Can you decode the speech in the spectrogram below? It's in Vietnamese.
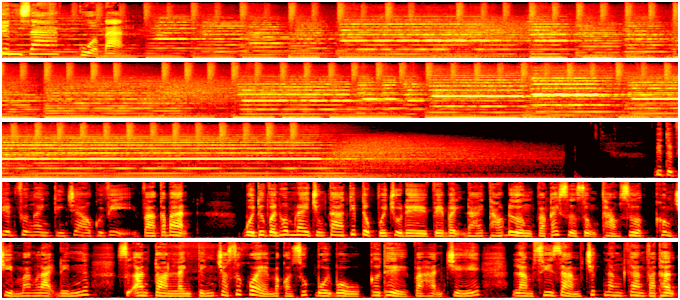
chuyên gia của bạn Biên tập viên Phương Anh kính chào quý vị và các bạn. Buổi tư vấn hôm nay chúng ta tiếp tục với chủ đề về bệnh đái tháo đường và cách sử dụng thảo dược không chỉ mang lại đến sự an toàn lành tính cho sức khỏe mà còn giúp bồi bổ cơ thể và hạn chế, làm suy giảm chức năng gan và thận.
